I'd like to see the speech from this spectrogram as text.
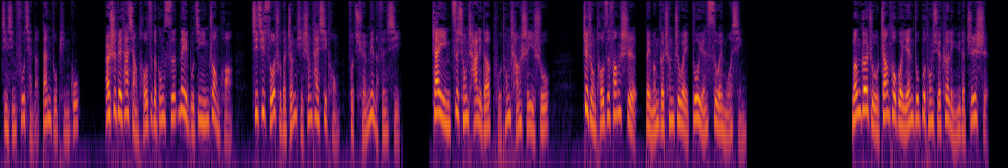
进行肤浅的单独评估，而是对他想投资的公司内部经营状况及其所处的整体生态系统做全面的分析。摘引自《穷查理的普通常识》一书，这种投资方式被蒙格称之为多元思维模型。蒙格主张透过研读不同学科领域的知识，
